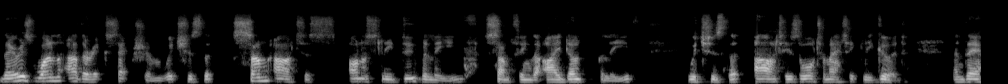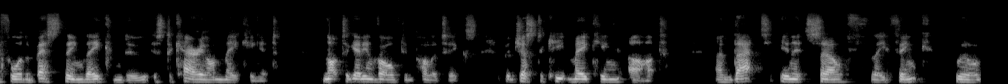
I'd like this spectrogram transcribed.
there is one other exception, which is that some artists honestly do believe something that I don't believe, which is that art is automatically good, and therefore the best thing they can do is to carry on making it not to get involved in politics, but just to keep making art. And that in itself, they think, will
